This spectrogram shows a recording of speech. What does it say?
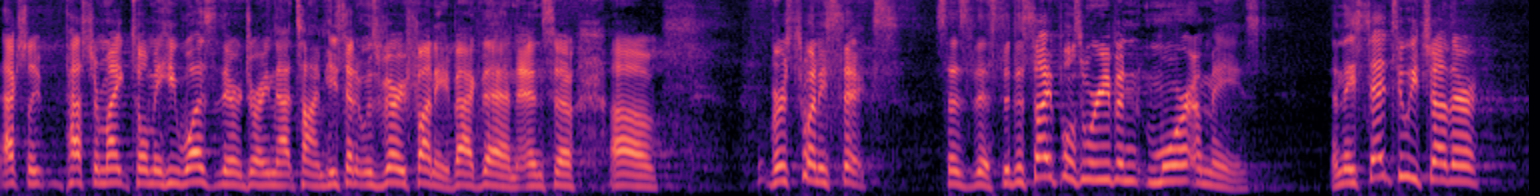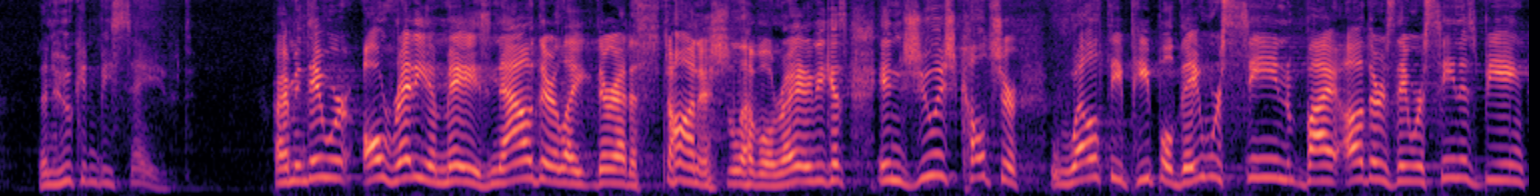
Actually, Pastor Mike told me he was there during that time. He said it was very funny back then. And so, uh, verse 26 says this The disciples were even more amazed. And they said to each other, Then who can be saved? I mean, they were already amazed. Now they're like, they're at astonished level, right? Because in Jewish culture, wealthy people, they were seen by others, they were seen as being,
